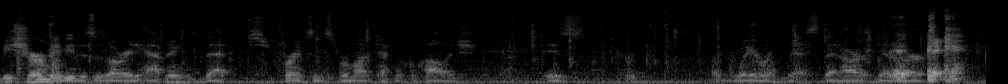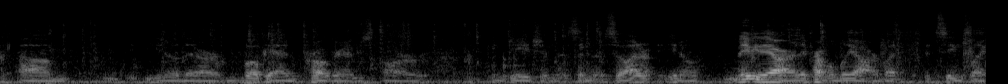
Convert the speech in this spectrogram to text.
be sure, maybe this is already happening, that, for instance, Vermont Technical College is aware of this, that our, that our, um, you know, that our voc ed programs are engaged in this, and so I don't, you know, maybe they are, they probably are, but it seems like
